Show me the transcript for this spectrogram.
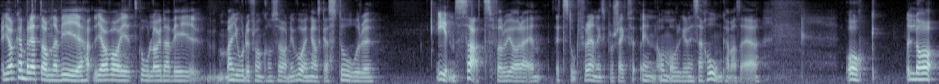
Jag kan berätta om när vi, jag var i ett bolag där vi, man gjorde från koncernnivå en ganska stor insats för att göra en, ett stort förändringsprojekt, en omorganisation kan man säga. Och la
